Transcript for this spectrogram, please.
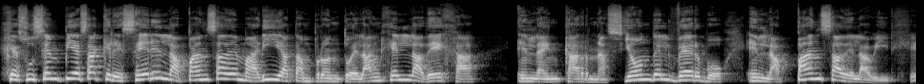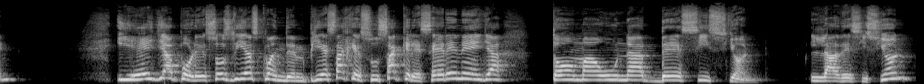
Jesús empieza a crecer en la panza de María tan pronto el ángel la deja en la encarnación del verbo en la panza de la Virgen. Y ella por esos días cuando empieza Jesús a crecer en ella, toma una decisión. La decisión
